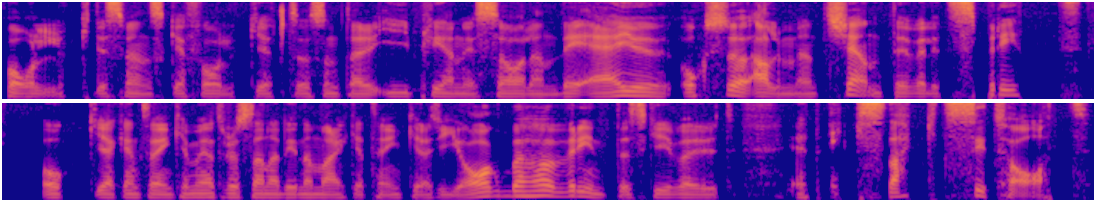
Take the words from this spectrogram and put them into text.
folk, det svenska folket och sånt där i plenisalen, det är ju också allmänt känt, det är väldigt spritt. Och jag kan tänka mig att Rosanna Dinamarca tänker att jag behöver inte skriva ut ett exakt citat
